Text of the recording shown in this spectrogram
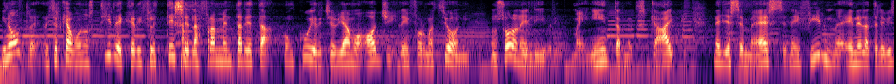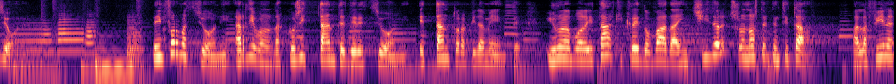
Inoltre ricercavo uno stile che riflettesse la frammentarietà con cui riceviamo oggi le informazioni, non solo nei libri, ma in internet, Skype, negli sms, nei film e nella televisione. Le informazioni arrivano da così tante direzioni e tanto rapidamente, in una modalità che credo vada a incidere sulla nostra identità. Alla fine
